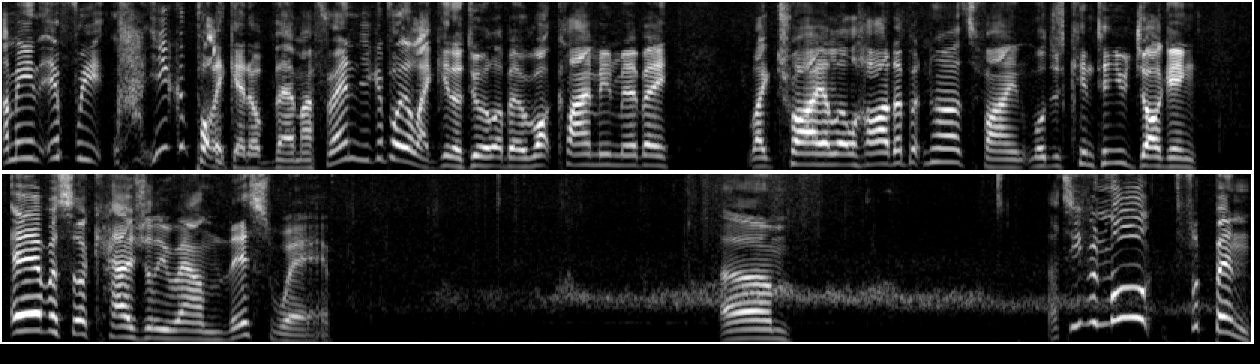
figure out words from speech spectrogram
I mean, if we... You could probably get up there, my friend. You could probably, like, you know, do a little bit of rock climbing, maybe. Like, try a little harder. But no, it's fine. We'll just continue jogging ever so casually around this way. Um... That's even more flipping.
